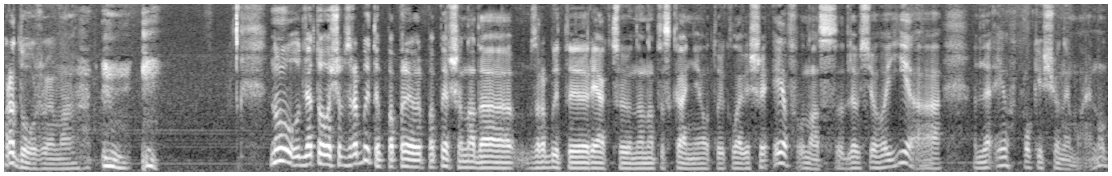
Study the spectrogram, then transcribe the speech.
Продовжуємо. Ну, для того, щоб зробити, по-перше, треба зробити реакцію на натискання отої клавіші F. У нас для всього є, а для F поки що немає. Ну,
